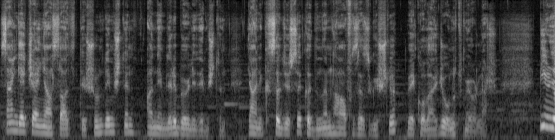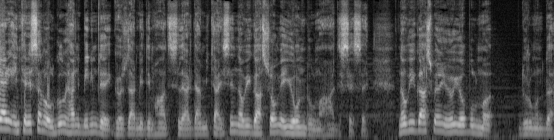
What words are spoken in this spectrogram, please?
Sen geçen yaz tatilde şunu demiştin, annemlere böyle demiştin. Yani kısacası kadınların hafızası güçlü ve kolayca unutmuyorlar. Bir diğer enteresan olgu hani benim de gözlemlediğim hadiselerden bir tanesi navigasyon ve yön bulma hadisesi. Navigasyon ve yön bulma durumunda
